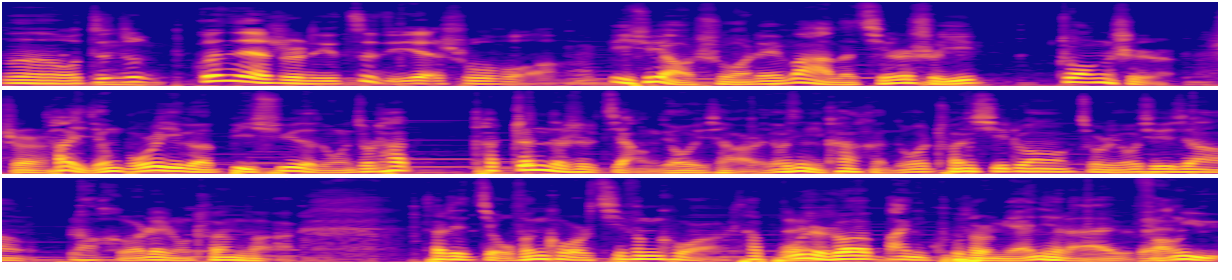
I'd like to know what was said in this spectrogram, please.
嗯，我这这关键是你自己也舒服。必须要说，这袜子其实是一装饰，是，它已经不是一个必须的东西，就是它它真的是讲究一下的。尤其你看很多穿西装，就是尤其像老何这种穿法，它这九分裤、七分裤，它不是说把你裤腿棉起来防雨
